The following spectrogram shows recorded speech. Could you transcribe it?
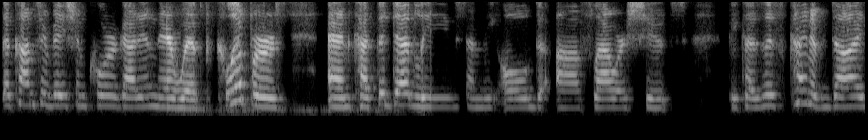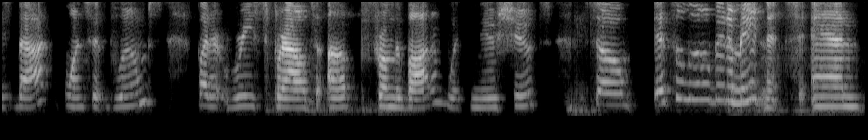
the conservation corps got in there with clippers and cut the dead leaves and the old uh, flower shoots because this kind of dies back once it blooms but it resprouts up from the bottom with new shoots. So it's a little bit of maintenance. And,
